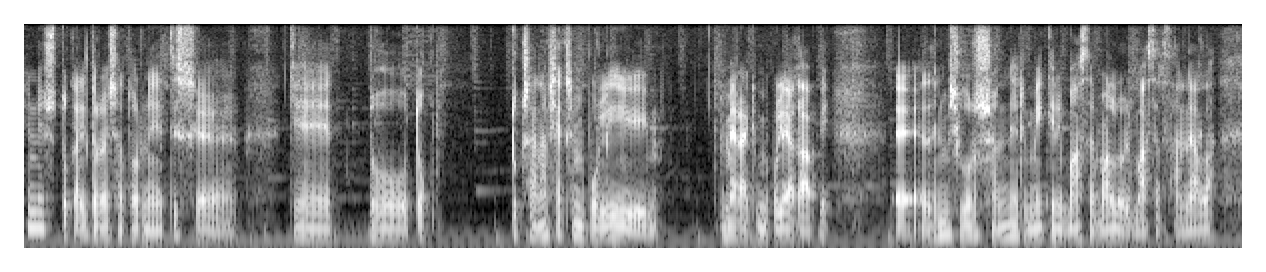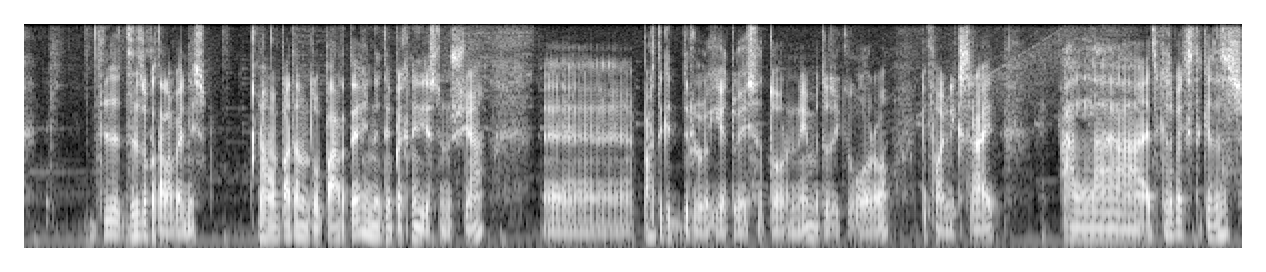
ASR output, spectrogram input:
είναι ίσως το καλύτερο Ace της ε, και το, το, το ξανά φτιάξε με πολύ μεράκι, με πολύ αγάπη. Ε, δεν είμαι σίγουρος αν είναι remake ή remaster, μάλλον remaster θα είναι, αλλά δεν, δεν το καταλαβαίνεις. Αν πάτε να το πάρετε, είναι δύο παιχνίδια στην ουσία. Ε, πάρτε και την τριλογία του Ace Attorney με τον δικηγόρο, το Phoenix Wright. Αλλά έτσι και το παίξετε και δεν, σας,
